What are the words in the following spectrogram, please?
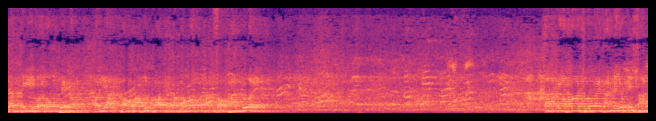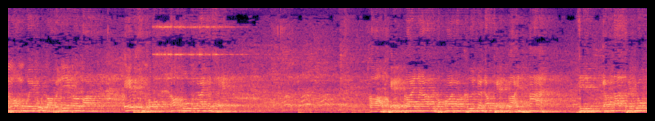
จะตีด่วนลงเทพครับขออนุญาตขอความรู้เคราะห์จากเจ้าของรถทั้งสองคันด้วยตัดกลับมาชมการแข่งขันในยกที่สามของมวยคู่ต่อไปนี้ระหว่าง F16 น้องบูมการเกษตร อ่าเพชรปลายนาอุปกรณ์มาคืนด้วยครับเพชรปลายนาสิทธิ์กำนันพยุง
